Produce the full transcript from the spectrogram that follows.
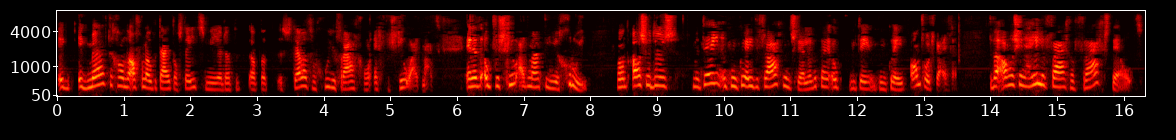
Ik, ik merkte gewoon de afgelopen tijd al steeds meer dat het, dat stellen van goede vragen gewoon echt verschil uitmaakt. En het ook verschil uitmaakt in je groei. Want als je dus meteen een concrete vraag kunt stellen, dan kan je ook meteen een concreet antwoord krijgen. Terwijl als je een hele vage vraag stelt,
